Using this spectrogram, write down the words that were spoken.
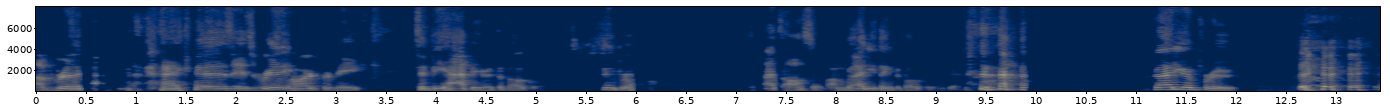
I'm really because it's really hard for me to be happy with the vocal. Super. That's awesome. I'm glad you think the vocal is good. Glad you approved.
